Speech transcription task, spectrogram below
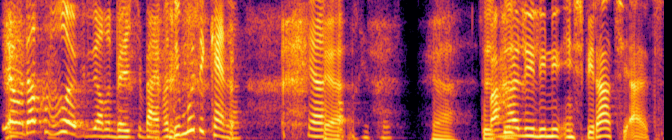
ja, maar dat gevoel heb je er dan een beetje bij. Want die moet ik kennen. Ja, Ja. grappig is dat. ja. Dus, Waar dus, halen jullie nu inspiratie uit?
